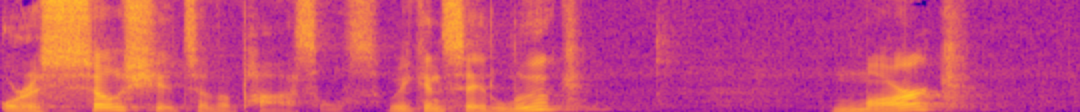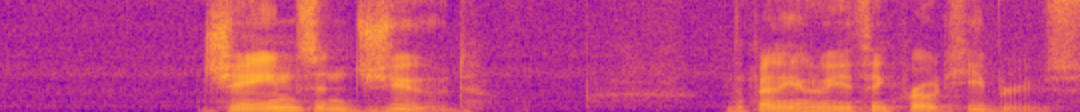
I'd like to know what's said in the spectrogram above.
or associates of apostles. We can say Luke, Mark, James, and Jude, depending on who you think wrote Hebrews.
